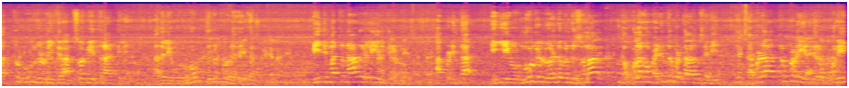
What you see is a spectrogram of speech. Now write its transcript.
பத்து நூல்கள் வைக்கிறான் சோவியத் நாட்டிலே. அதிலே ஒரு நூல் திருக்குறளை வைக்கிறான் மீதி மற்ற நாடுகளில் இருக்கிறது. அப்படித்தான் இங்கே ஒரு நூல்கள் வேண்டும் என்று சொன்னால் இந்த உலகம் அழிந்து விட்டாலும் சரி தமிழாற்றும்படை என்கிற ஒரே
